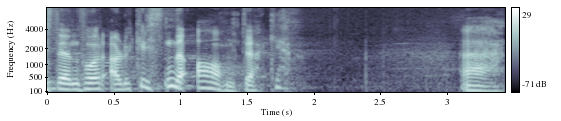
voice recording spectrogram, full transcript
Istedenfor er du kristen? Det ante jeg ikke. Eh.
